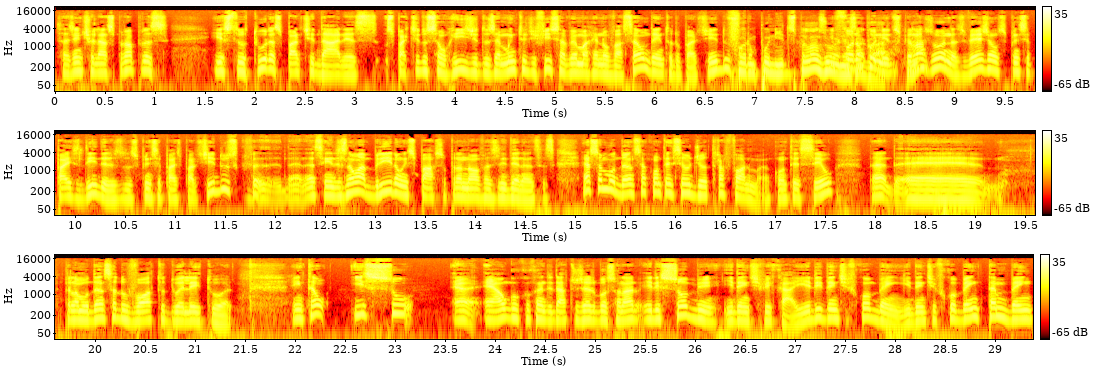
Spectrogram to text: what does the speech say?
Se a gente olhar as próprias estruturas partidárias, os partidos são rígidos, é muito difícil haver uma renovação dentro do partido. Foram punidos pelas urnas. E foram agora, punidos pelas né? urnas. Vejam os principais líderes dos principais partidos, assim, eles não abriram espaço para novas lideranças. Essa mudança aconteceu de outra forma. Aconteceu né, é, pela mudança do voto do eleitor. Então, isso é, é, algo que o candidato Jair Bolsonaro ele soube identificar e ele identificou bem, identificou bem também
